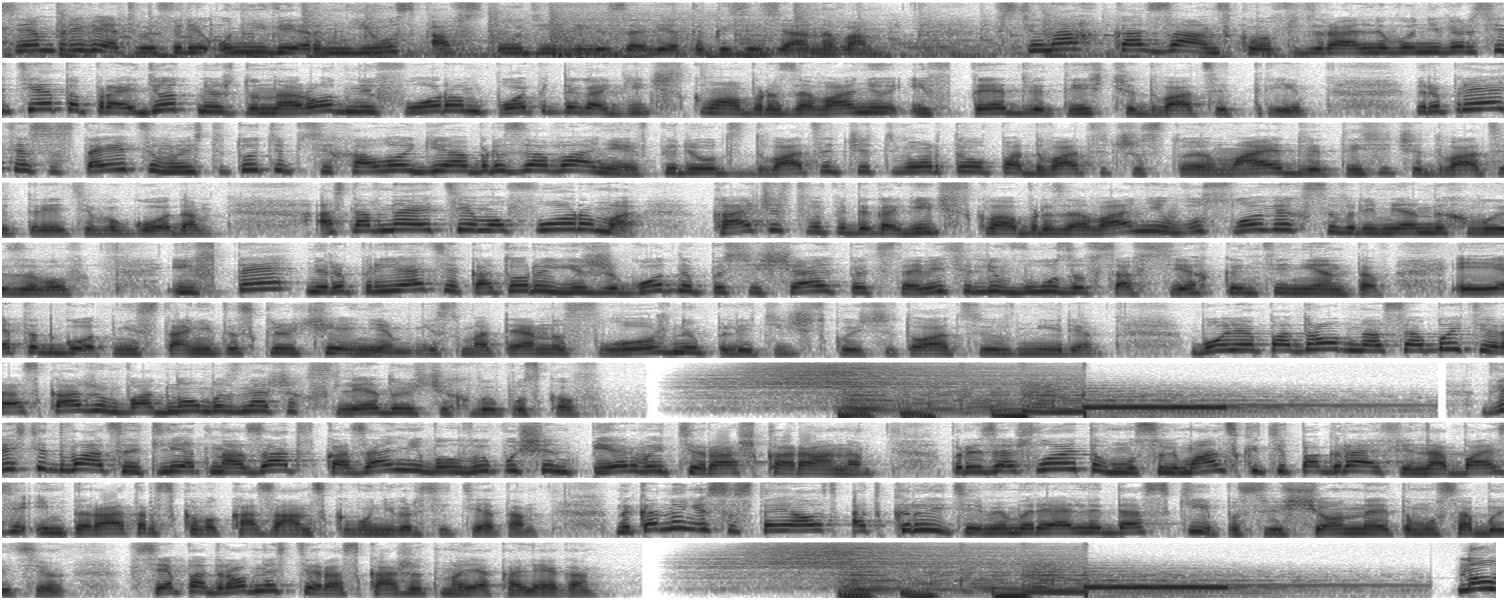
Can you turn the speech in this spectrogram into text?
Всем привет! В эфире «Univer News», а в студии Елизавета Газизянова. В стенах Казанского федерального университета пройдет Международный форум по педагогическому образованию IFTE-2023. Мероприятие состоится в Институте психологии и образования в период с 24 по 26 мая 2023 года. Основная тема форума – качество педагогического образования в условиях современных вызовов. ИФТ – мероприятие, которое ежегодно посещают представители вузов со всех континентов. И этот год не станет исключением, несмотря на сложную политическую ситуацию в мире. Более подробно о событиях событий расскажем в одном из наших следующих выпусков. 220 лет назад в Казани был выпущен первый тираж Корана. Произошло это в мусульманской типографии на базе Императорского Казанского университета. Накануне состоялось открытие мемориальной доски, посвященной этому событию. Все подробности расскажет моя коллега.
